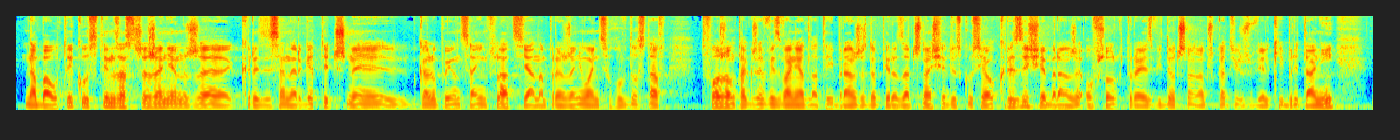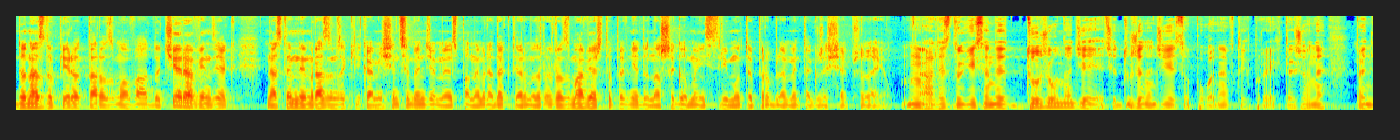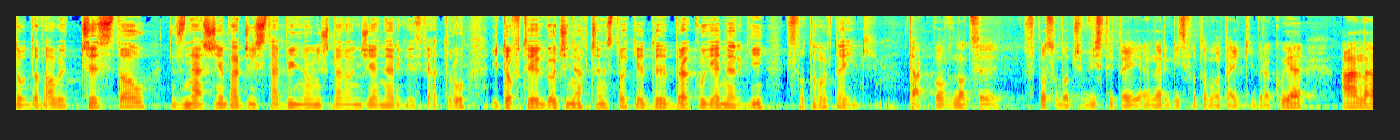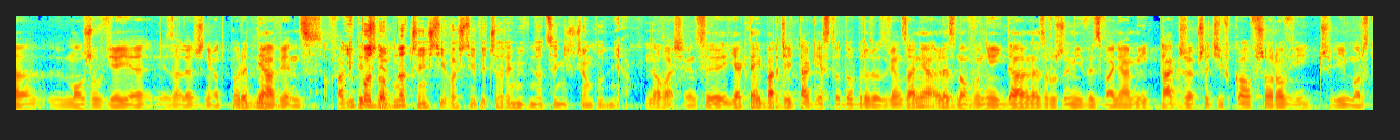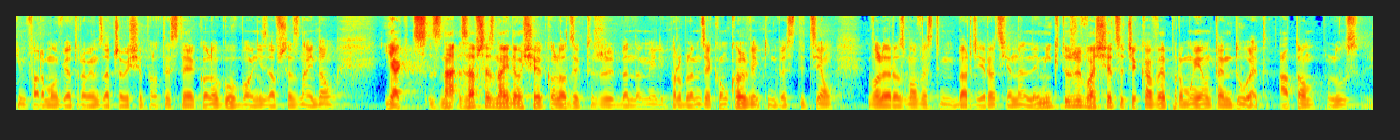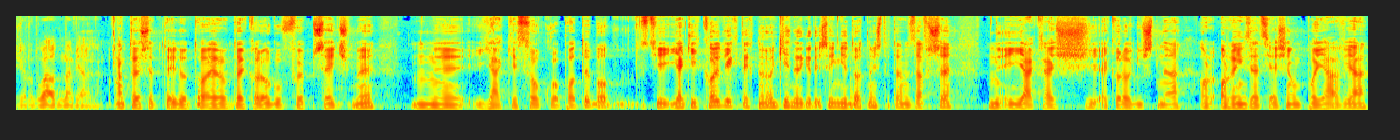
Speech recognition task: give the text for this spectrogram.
na Bałtyku, z tym zastrzeżeniem, że kryzys energetyczny, galopująca inflacja, naprężenie łańcuchów dostaw tworzą także wyzwania dla tej branży. Dopiero zaczyna się dyskusja o kryzysie branży offshore, która jest widoczna na przykład już w Wielkiej Brytanii. Do nas dopiero ta rozmowa dociera, więc jak następnym razem za kilka miesięcy będziemy z panem redaktorem rozmawiać, to pewnie do naszego mainstreamu te problemy także się przeleją. Ale z drugiej strony dużą nadzieję, czy duże nadzieje są pokładane w tych projektach, że one będą dawały czystą, znacznie bardziej stabilną niż na lądzie energię z wiatru i to w tych godzinach często, kiedy brakuje energii z fotowoltaiki. Tak, bo w nocy w sposób oczywisty tej energii z fotowoltaiki brakuje, a na morzu wieje niezależnie od pory dnia, więc faktycznie... I podobno częściej właśnie wieczorem i w nocy niż w ciągu dnia. No właśnie, więc y, jak najbardziej tak jest to dobre rozwiązanie, ale znowu nie idealne z różnymi wyzwaniami. Także przeciwko offshore'owi, czyli morskim farmom wiatrowym zaczęły się protesty ekologów, bo oni zawsze znajdą jak zna, zawsze znajdą się ekolodzy, którzy będą mieli problem z jakąkolwiek inwestycją. Wolę rozmowę z tymi bardziej racjonalnymi, którzy właśnie, co ciekawe, promują ten duet atom plus źródła odnawialne. A to jeszcze tutaj do, do, do ekologów przejdźmy. Mm, jakie są kłopoty, bo jakiejkolwiek technologii energetycznej nie dotknąć, to tam zawsze jakaś ekologiczna organizacja się pojawia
